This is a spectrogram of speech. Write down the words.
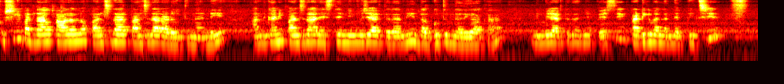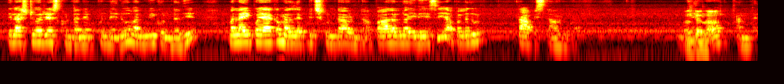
ఖుషి పద్దాక పాలల్లో పంచదార పంచదార అడుగుతుందండి. అందుకని పంచదార వేస్తే నిమ్ము చేరుతుందని దగ్గుతుంది అది కాక. నిమ్ము చేరుతుంది అని చెప్పేసి పటికి వెళ్ళని తెప్పించి ఇలా స్టోర్ చేసుకుంటాను ఎప్పుడు నేను వన్ వీక్ ఉంటుంది. మళ్ళీ అయిపోయాక మళ్ళీ తెప్పించుకుంటా ఉంటా. పాలల్లో ఇది వేసి ఆ పళ్ళకి తాపిస్తూ ఉంటా. అంతేనా? అంతే.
